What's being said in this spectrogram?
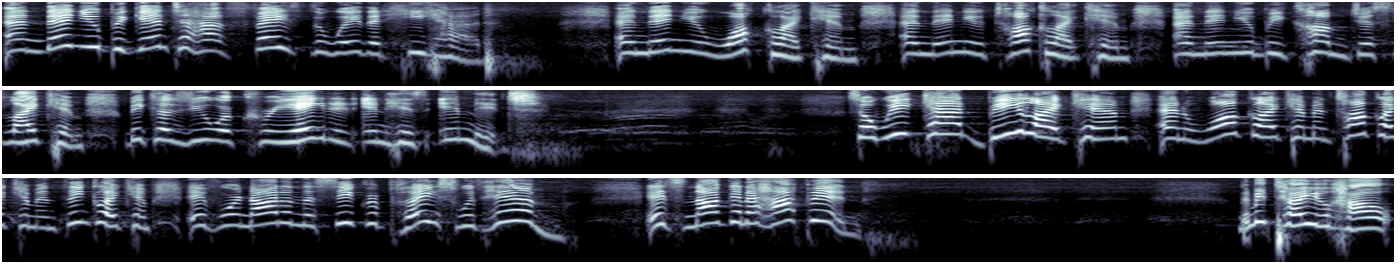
And then you begin to have faith the way that He had and then you walk like him, and then you talk like him, and then you become just like him because you were created in his image. So we can't be like him and walk like him and talk like him and think like him if we're not in the secret place with him. It's not going to happen. Let me tell you how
